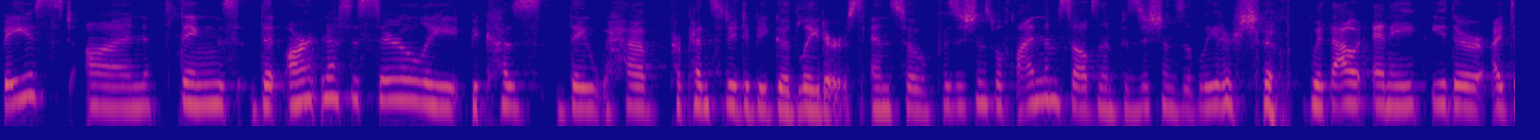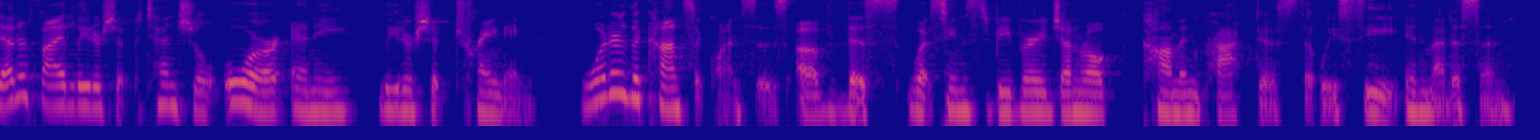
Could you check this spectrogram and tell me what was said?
based on things that aren't necessarily because they have propensity to be good leaders. And so physicians will find themselves in positions of leadership without any either identified leadership potential or any leadership training. What are the consequences of this, what seems to be very general common practice that we see in medicine?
